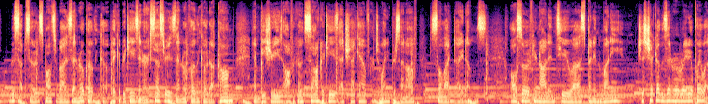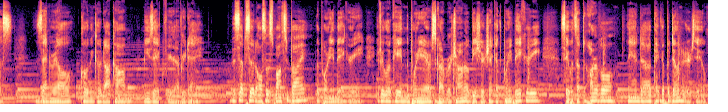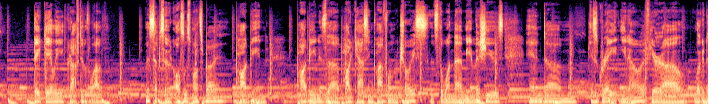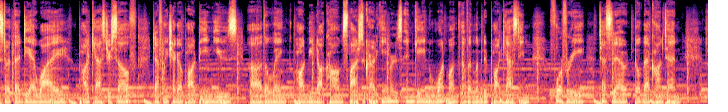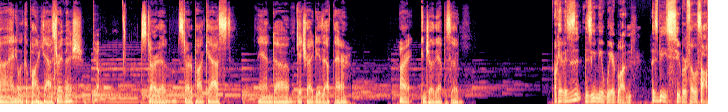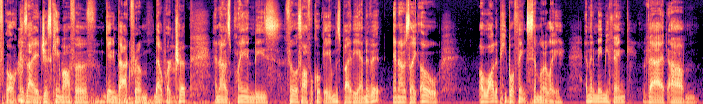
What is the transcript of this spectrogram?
This episode is sponsored by Zen Real Clothing Co. Pick up your tees and or accessories at zenrealclothingco.com and be sure to use offer code Socrates at checkout for 20% off select items. Also, if you're not into uh, spending the money, just check out the Zen Real radio playlist. ZenRealClothingCo.com, music for your everyday. This episode also sponsored by The Port Union Bakery. If you're located in the Port Union area of Scarborough, Toronto, be sure to check out The Port Union Bakery, say what's up to Arville, and uh, pick up a donut or two. Baked daily, crafted with love. This episode also sponsored by Podbean. Podbean is the podcasting platform of choice. It's the one that me and Vish use, and um, is great. You know, if you're uh, looking to start that DIY podcast yourself, definitely check out Podbean. Use uh, the link podbean.com slash Socratic Gamers and gain one month of unlimited podcasting for free. Test it out, build that content. Uh, anyone could podcast, right, Vish? Yep. Start a start a podcast and uh, get your ideas out there. All right, enjoy the episode. Okay, this is this is gonna be a weird one. This is be super philosophical because I just came off of getting back from that work trip, and I was playing these philosophical games by the end of it, and I was like, oh, a lot of people think similarly, and then it made me think that um,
